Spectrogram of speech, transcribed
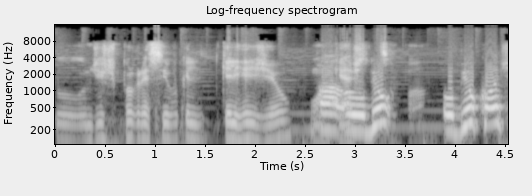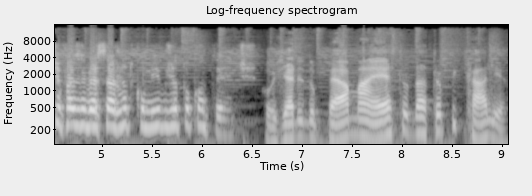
um disco progressivo que ele, que ele regeu. Um orquestra o Bill- o Bill Conte faz aniversário junto comigo, já tô contente. Rogério Dupé, maestro da Tropicália.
